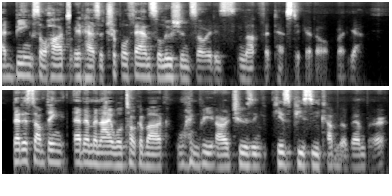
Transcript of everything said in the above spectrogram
At being so hot, it has a triple fan solution, so it is not fantastic at all. But yeah, that is something Adam and I will talk about when we are choosing his PC come November.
